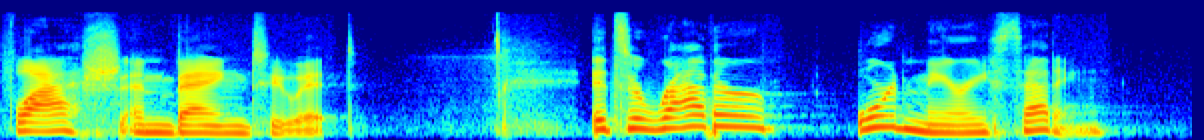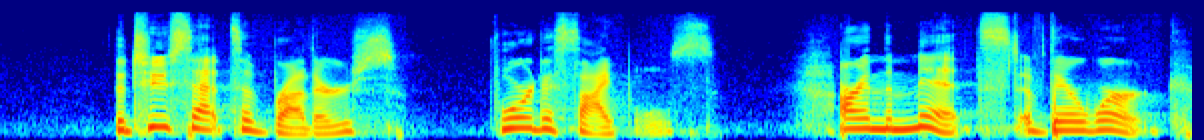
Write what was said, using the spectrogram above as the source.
flash and bang to it. It's a rather ordinary setting. The two sets of brothers, four disciples, are in the midst of their work.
